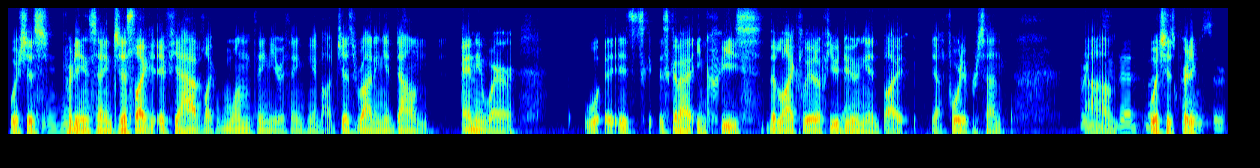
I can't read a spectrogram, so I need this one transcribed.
which is Mhm. pretty insane just like if you have like one thing you're thinking about just writing it down anywhere it's it's going to increase the likelihood of you doing it by yeah 40% Um, which is pretty- closer.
